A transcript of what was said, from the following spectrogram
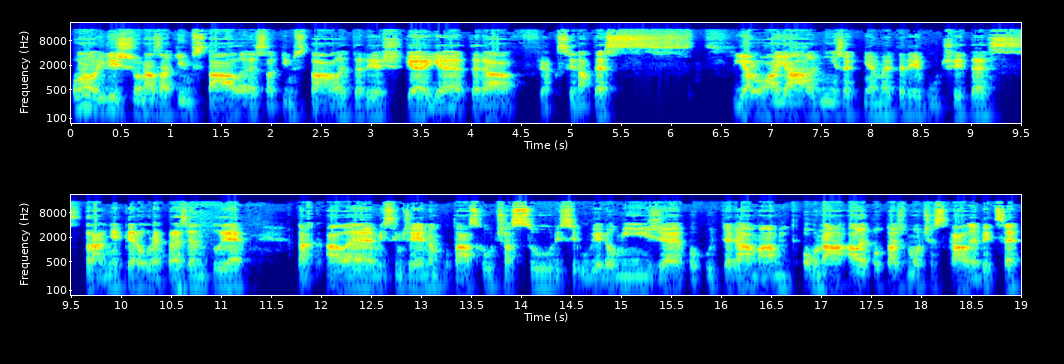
ono, i když ona zatím stále, zatím stále tedy ještě je teda jaksi na té je loajální, řekněme, tedy vůči té straně, kterou reprezentuje, tak ale myslím, že jenom otázkou času, kdy si uvědomí, že pokud teda má mít ona, ale potažmo česká levice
